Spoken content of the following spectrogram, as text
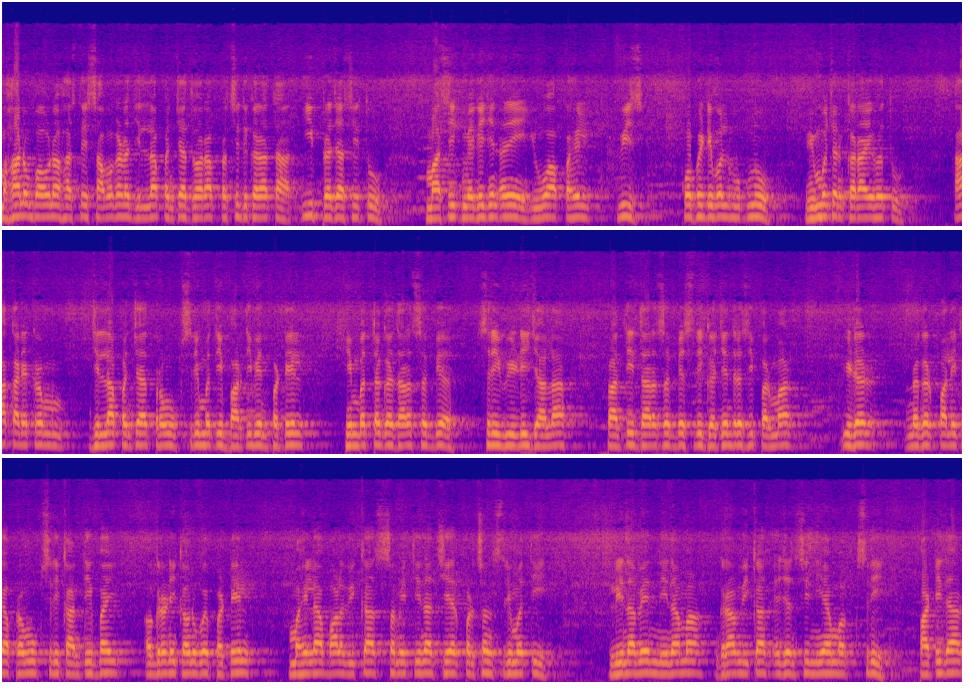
મહાનુભાવોના હસ્તે સાબરકાંઠા જિલ્લા પંચાયત દ્વારા પ્રસિદ્ધ કરાતા ઈ પ્રજા સેતુ, માસિક મેગેઝિન અને યુવા પહેલ ક્વિઝ કોફી બુકનું વિમોચન કરાયું હતું. આ કાર્યક્રમ જિલ્લા પંચાયત પ્રમુખ શ્રીમતી ભારતીબેન પટેલ, હિંમતનગર ધારાસભ્ય શ્રી વીડી ઝાલા પ્રાંતિજ ધારાસભ્ય શ્રી ગજેન્દ્રસિંહ પરમાર, ઈડર નગરપાલિકા પ્રમુખ શ્રી કાંતિભાઈ અગ્રણી કનુભાઈ પટેલ, મહિલા બાળ વિકાસ સમિતિના ચેરપર્સન શ્રીમતી લીનાબેન નીનામા, ગ્રામ વિકાસ એજન્સી નિયામક શ્રી પાટીદાર,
